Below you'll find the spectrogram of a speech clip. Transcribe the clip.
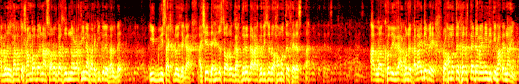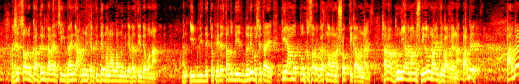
আগুন ফেলা তো সম্ভব না চরক গাছ যদি নড়াতেই না পারে, কি করে ফেলবে? ইবলিস আসলো জায়গা আসে দেখে যে চরক গাছ ধরে দাঁড়া করেছে রহমতে ফেরেস্তা আল্লাহর খলিল আগুনে ফেলাই দেবে রহমতে ফেরেস্তা এটা মাইনে নিতে পারে নাই। আর সে চরক গাছ ধরে দাঁড়াচ্ছে ইব্রাহিম আগুনে ফেলতে দেবো না আল্লাহ নবীরে ফেলতে দেবো না। ইবলি দেখতে ফেরেস্তা যদি ধরে বসে থাকে কি আমত পর্যন্ত চরক গাছ নড়ানোর শক্তি কারও নাই। সারা দুনিয়ার মানুষ মিলেও নাড়িতে পারবে না। পারবে? পারবে?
